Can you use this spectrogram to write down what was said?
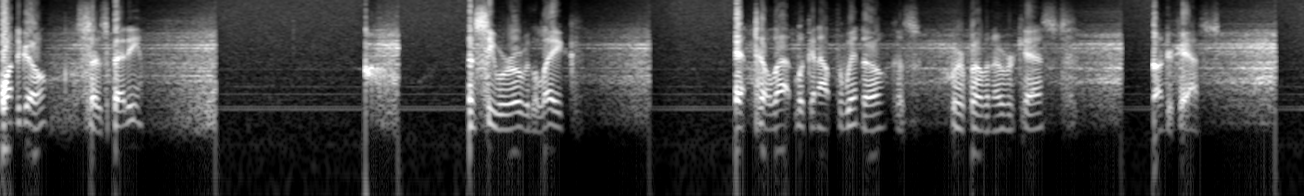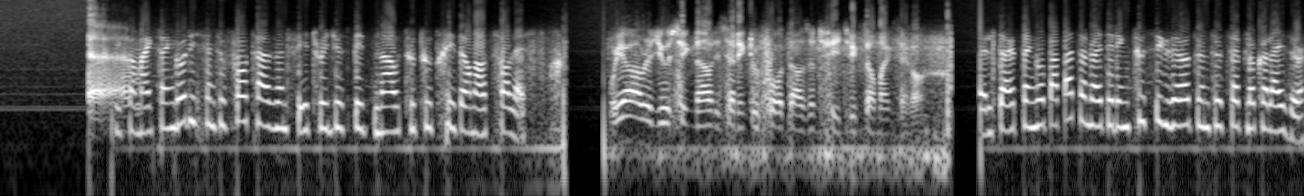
One to go, says Betty. Let's see, we're over the lake. Can't tell that looking out the window because we're above an overcast, undercast. Victor Um, Mike Tango, descend to 4,000 feet, reduce speed now to 230 knots or less. We are reducing now, descending to 4,000 feet, Victor Mike Tango. Delta Tango Papa, turn right heading 260 to intercept localizer.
